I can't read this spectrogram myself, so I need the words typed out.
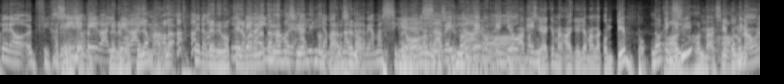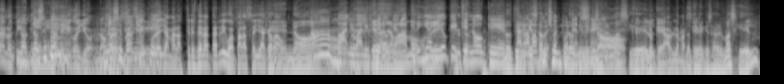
Pero eh, fíjate. Sí, le pega, le Tenemos pega que llamarla. Pero Tenemos que llamar una tarde a Maciel y contárselo. No, ¿Sabéis por qué? Porque yo A Maciel hay que, llamarla con tiempo. No, No, no, no. Maciel con una no- hora no no tiene. tiene. se pone. digo yo. No, No se pone, Maciel ¿o tú la llamas a las 3 de la tarde igual para las 6 acabado. Que no, Ah, no, vale, no. vale, pero llamamos, creía yo que, no, que lo tardaba mucho en lo ponerse. No, lo que habla Lo Maciel. tiene que saber Maciel,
